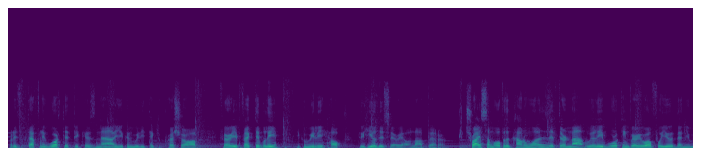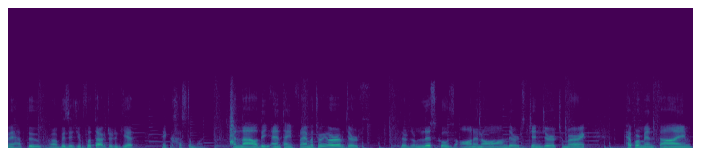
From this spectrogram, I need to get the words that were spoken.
but it's definitely worth it because now you can really take the pressure off very effectively. You can really help to heal this area a lot better. Try some over-the-counter ones. If they're not really working very well for you, then you may have to uh, visit your foot doctor to get a custom one. And now the anti-inflammatory herb, there's, there's a list goes on and on. There's ginger, turmeric, peppermint, thyme,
